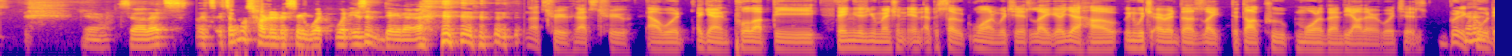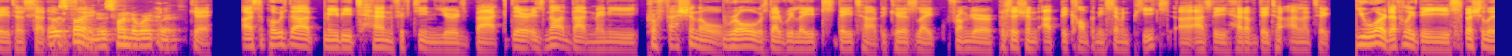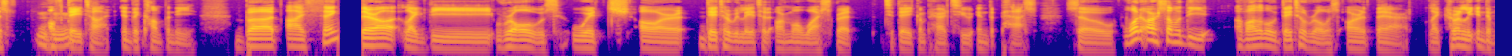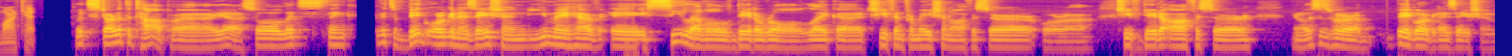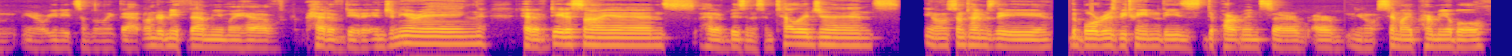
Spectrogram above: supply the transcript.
yeah. So that's it's, it's almost harder to say what what isn't data. That's true. That's true. I would again pull up the thing that you mentioned in episode one which is like yeah how in which area does like the dog poop more than the other which is pretty cool data set it was fun say. it was fun to work with. Okay. I suppose that maybe 10, 15 years back, there is not that many professional roles that relate data because, like, from your position at the company Seven Peaks uh, as the head of data analytics, you are definitely the specialist mm-hmm. of data in the company. But I think there are like the roles which are data related are more widespread today compared to in the past. So, what are some of the available data roles are there like currently in the market? Let's start at the top. Uh, yeah, so let's think if it's a big organization, you may have a C level data role, like a chief information officer or a chief data officer. You know, this is for a big organization. You know, you need something like that. Underneath them, you may have head of data engineering, head of data science, head of business intelligence. You know, sometimes the the borders between these departments are, are you know semi permeable,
